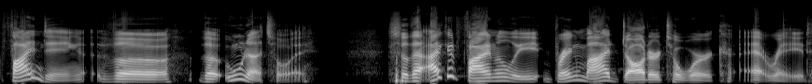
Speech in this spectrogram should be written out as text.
finding the the Uuna toy so that I could finally bring my daughter to work at Raid.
